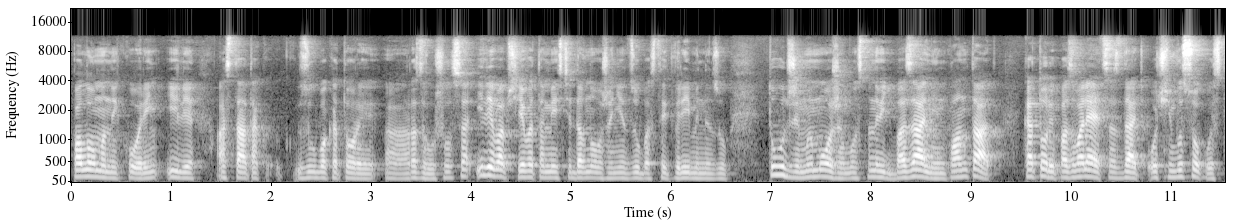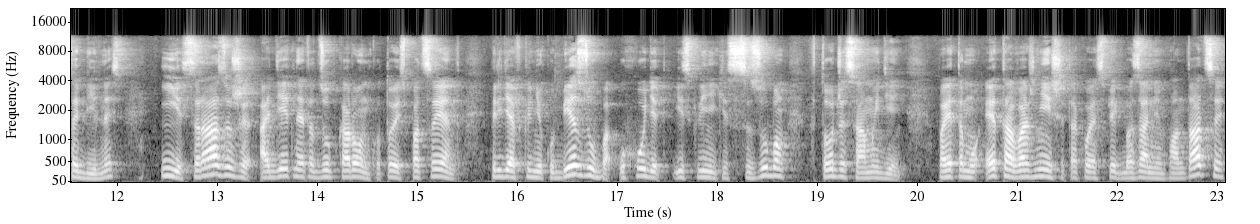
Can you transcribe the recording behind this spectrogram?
поломанный корень или остаток зуба, который э, разрушился, или вообще в этом месте давно уже нет зуба, стоит временный зуб. Тут же мы можем установить базальный имплантат, который позволяет создать очень высокую стабильность и сразу же одеть на этот зуб коронку. То есть пациент, придя в клинику без зуба, уходит из клиники с зубом в тот же самый день. Поэтому это важнейший такой аспект базальной имплантации,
